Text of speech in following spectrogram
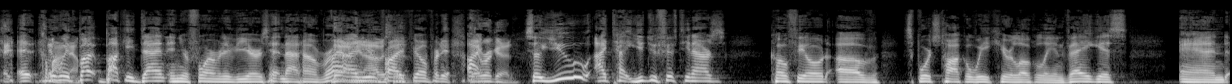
and- come on with. Bu- Bucky Dent in your formative years hitting that home run, Yeah, I mean, you probably feel pretty. All they were good. So you, I tell you, you do 15 hours, Cofield of sports talk a week here locally in Vegas, and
